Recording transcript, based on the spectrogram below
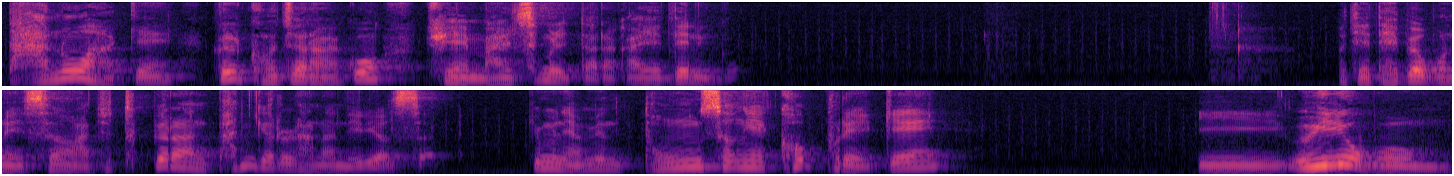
단호하게 그걸 거절하고 주의 말씀을 따라가야 되는 거예요. 어제 대법원에서 아주 특별한 판결을 하나 내렸어요. 그게 뭐냐면 동성애 커플에게 이 의료보험,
